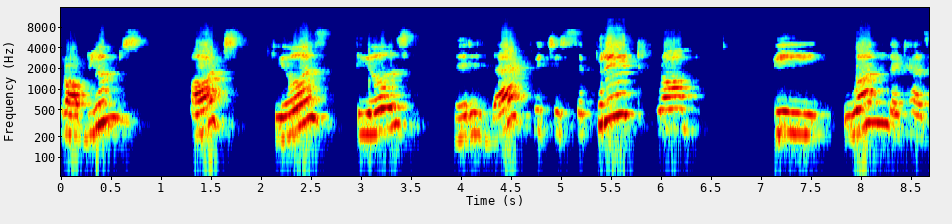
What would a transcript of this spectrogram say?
problems, thoughts, fears, tears. There is that which is separate from the one that has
